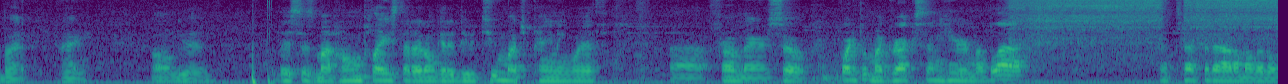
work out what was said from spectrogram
but hey, all good. This is my home place that I don't get to do too much painting with uh, from there. So I've already put my Grex in here, my black. I test it out on my little,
